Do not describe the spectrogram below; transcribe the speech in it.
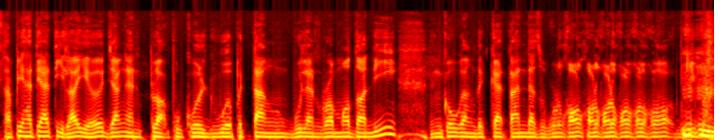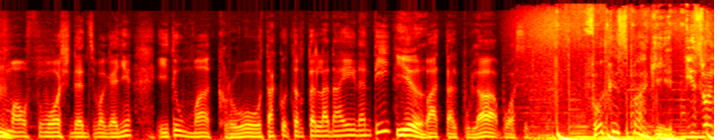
tapi hati-hatilah ya jangan pula pukul 2 petang bulan Ramadan ni engkau orang dekat tandas pergi mouthwash dan sebagainya. Itu makro. Takut tertelan air nanti yeah. batal pula puasa. Fokus pagi Izwan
